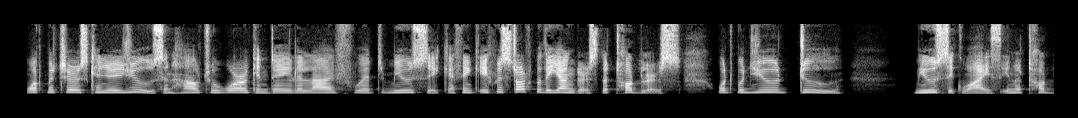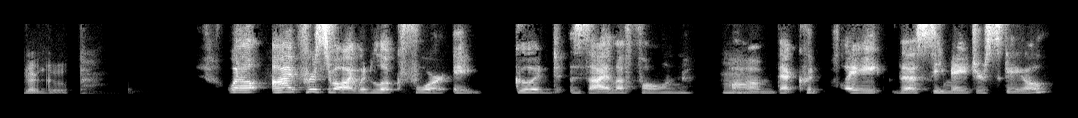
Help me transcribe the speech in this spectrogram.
what materials can you use and how to work in daily life with music? I think if we start with the youngers, the toddlers, what would you do music wise in a toddler group? Well, I first of all I would look for a good xylophone mm. um, that could play the C major scale.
